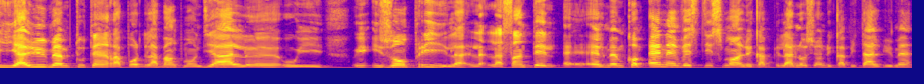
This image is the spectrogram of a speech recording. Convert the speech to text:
Il y a eu même tout un rapport de la Banque mondiale euh, où ils, ont pris la, santé elle-même comme un investissement. La notion du capital humain,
